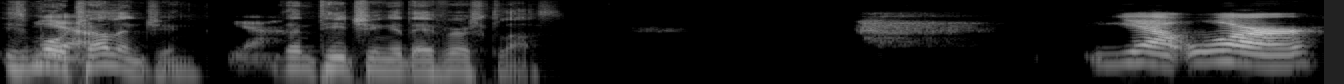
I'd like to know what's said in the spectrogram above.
is more Yeah. challenging than teaching a diverse class. yeah or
